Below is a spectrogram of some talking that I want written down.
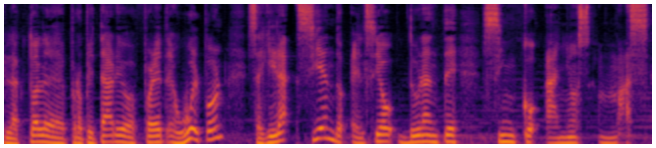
el actual eh, propietario Fred Wilpon seguirá siendo el CEO durante cinco años más.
